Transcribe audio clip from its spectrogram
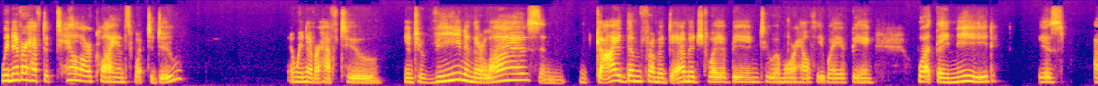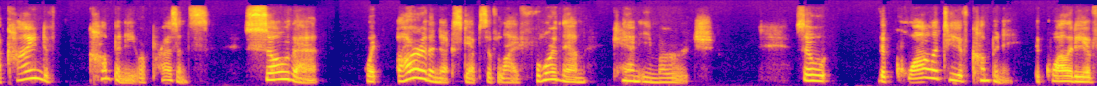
we never have to tell our clients what to do and we never have to intervene in their lives and guide them from a damaged way of being to a more healthy way of being what they need is a kind of company or presence so that what are the next steps of life for them can emerge. So, the quality of company, the quality of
